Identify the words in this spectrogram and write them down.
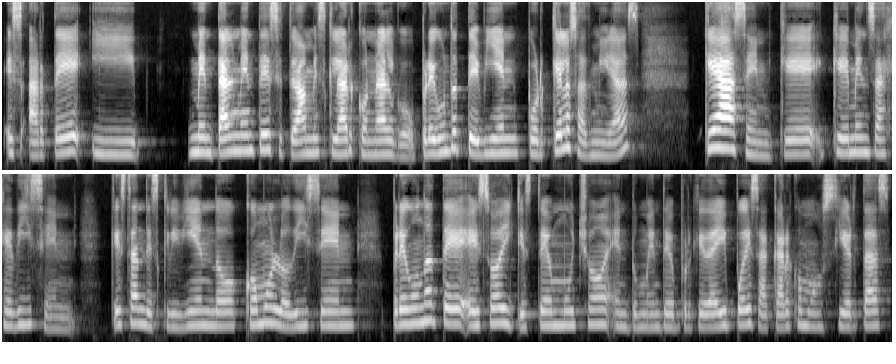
es arte y mentalmente se te va a mezclar con algo. Pregúntate bien por qué los admiras ¿Qué hacen? ¿Qué, ¿Qué mensaje dicen? ¿Qué están describiendo? ¿Cómo lo dicen? Pregúntate eso y que esté mucho en tu mente, porque de ahí puedes sacar como ciertas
